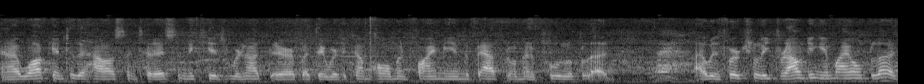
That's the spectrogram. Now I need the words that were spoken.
And I walk into the house, and Teresa and the kids were not there, but they were to come home and find me in the bathroom in a pool of blood. I was virtually drowning in my own blood.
